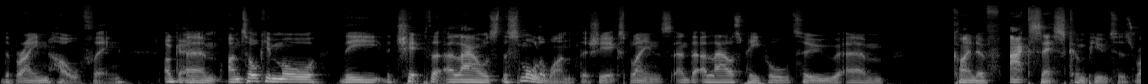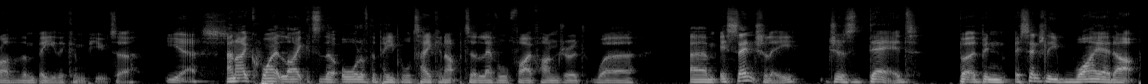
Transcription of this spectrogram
the brain hole thing. Okay. Um, I'm talking more the the chip that allows the smaller one that she explains, and that allows people to um, kind of access computers rather than be the computer. yes. And I quite liked that all of the people taken up to level 500 were um, essentially just dead, but had been essentially wired up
